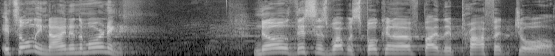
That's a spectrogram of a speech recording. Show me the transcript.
It's only nine in the morning. No, this is what was spoken of by the prophet Joel.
